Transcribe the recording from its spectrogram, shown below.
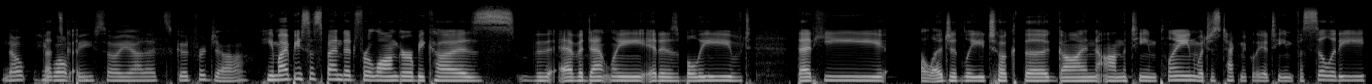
Nope, he That's won't good. be. So yeah, that's good for Ja. he might be suspended for longer because the, evidently it is believed that he allegedly took the gun on the team plane, which is technically a team facility,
